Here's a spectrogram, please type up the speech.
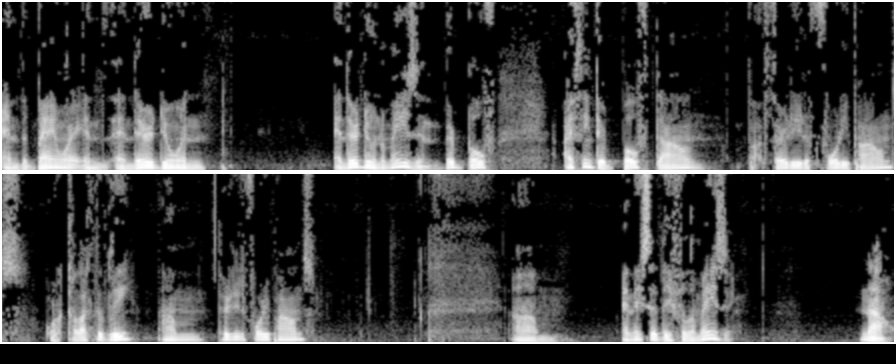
and the bandwagon and, and they're doing and they're doing amazing. They're both, I think they're both down about 30 to 40 pounds or collectively, um, 30 to 40 pounds. Um, and they said they feel amazing. Now,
